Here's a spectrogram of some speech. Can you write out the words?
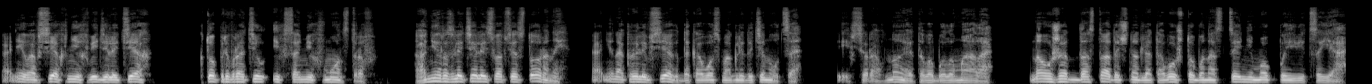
Они во всех них видели тех, кто превратил их самих в монстров. Они разлетелись во все стороны, они накрыли всех, до кого смогли дотянуться. И все равно этого было мало. Но уже достаточно для того, чтобы на сцене мог появиться я.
